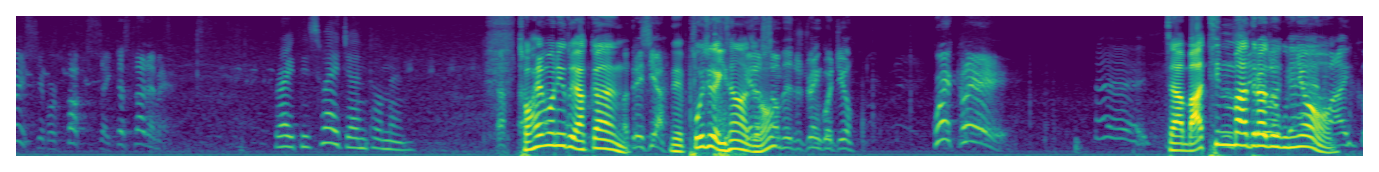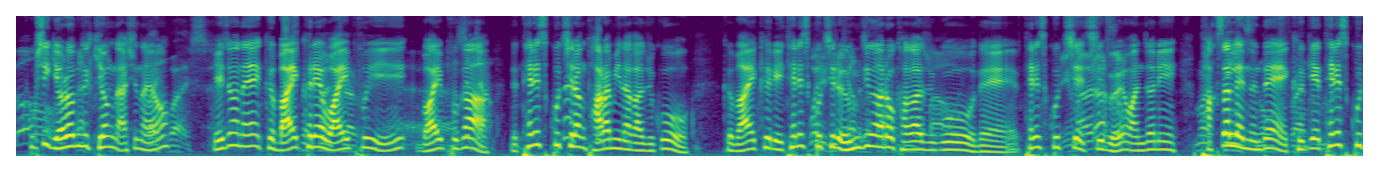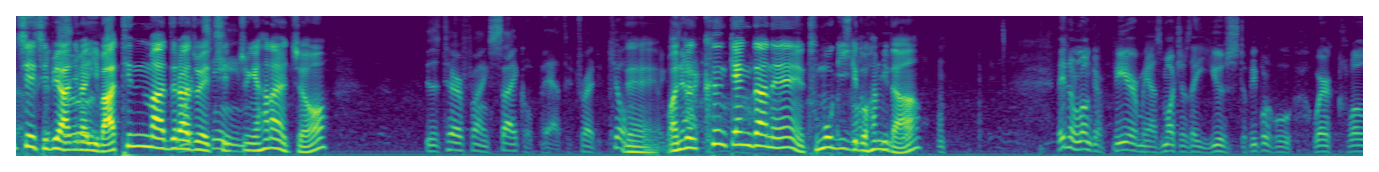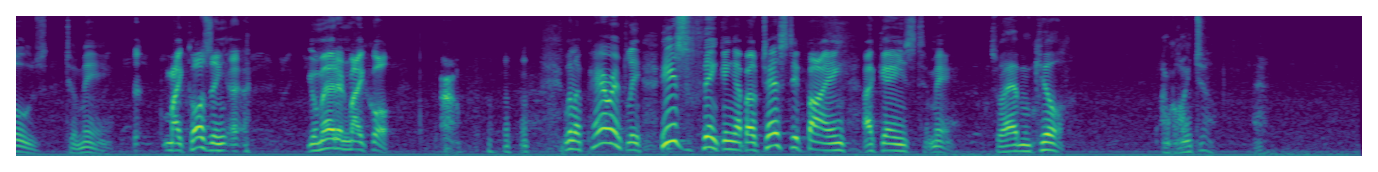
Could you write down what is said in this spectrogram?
Right this way, gentlemen. 저 할머니도 약간 네 포즈가 이상하죠 something to drink with you. Quickly! 자 마틴 마드라조군요. 혹시 여러분들 기억나시나요? 예전에 그 마이클의 와이프 와이프가 네, 테니스 코치랑 바람이 나가지고 그 마이클이 테니스 코치를 응징하러 가가지고 네 테니스 코치의 집을 완전히 박살냈는데 그게 테니스 코치의 집이 아니라 이 마틴 마드라조의 집 중에 하나였죠. 네 완전 큰 깽단의 두목이기도 합니다. They no longer fear me as much as they used to. People who wear clothes to me. Uh, My cousin, uh, you met in Michael. well, apparently he's thinking about testifying against me. So I have him killed. I'm going to.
